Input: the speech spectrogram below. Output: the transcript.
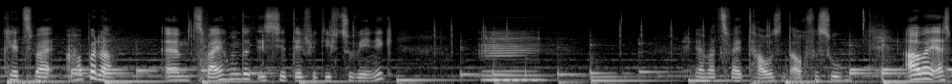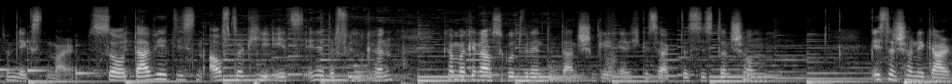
Okay, zwei, hoppala. Ähm, 200 ist hier definitiv zu wenig. Hm, werden wir 2000 auch versuchen. Aber erst beim nächsten Mal. So, da wir diesen Auftrag hier jetzt eh nicht erfüllen können, können wir genauso gut wieder in den Dungeon gehen, ehrlich gesagt. Das ist dann schon... Ist dann schon egal.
